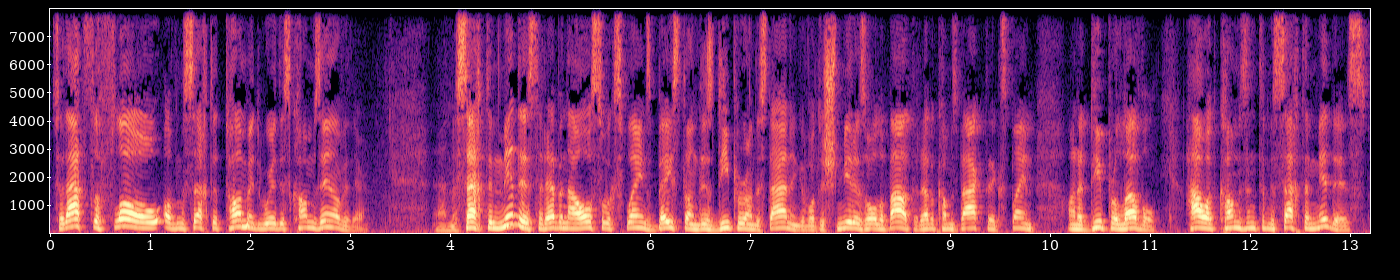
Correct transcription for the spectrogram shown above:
So that's the flow of Masechta Tamid where this comes in over there. And Masechta Midas, the Rebbe now also explains based on this deeper understanding of what the Shmir is all about. The Rebbe comes back to explain on a deeper level how it comes into Masechta Midas.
